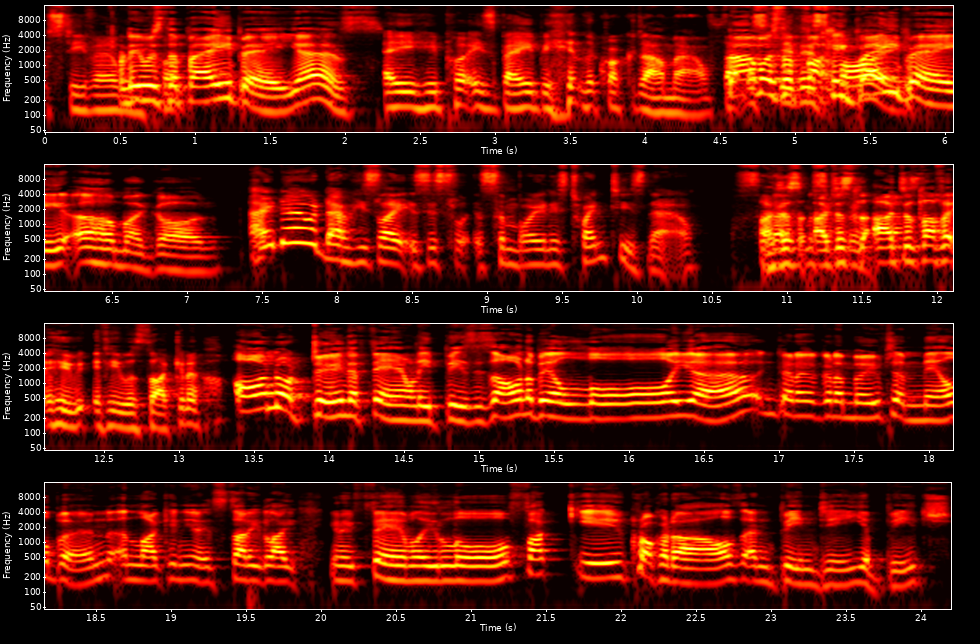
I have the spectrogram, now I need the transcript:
Steve Irwin? and he was the baby. Yes, he, he put his baby in the crocodile mouth. that must was be the fucking boy. baby. Oh my god. I know. Now he's like, is this some boy in his twenties now? So I just, I just, been- I just love it. If he, if he was like, you know, I'm not doing the family business. I want to be a lawyer. I'm gonna, gonna move to Melbourne and like, and, you know, study like, you know, family law. Fuck you, crocodiles and Bindi, you bitch.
